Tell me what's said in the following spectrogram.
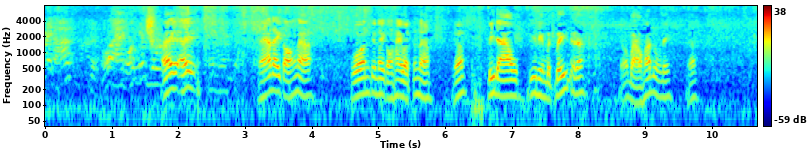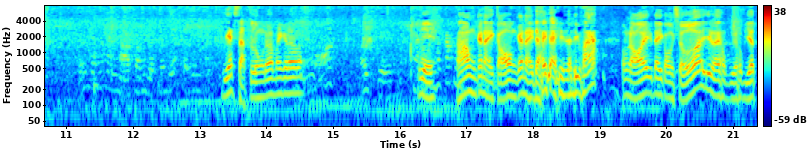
Bay hả? Ủa ai bỏ ghép vô? ê ê nè, ở đây còn nè. Quên, trên đây còn hai bịch nữa nè. Đó, bí đao với thêm bịch bí nữa đó. Đó, bào hết luôn đi. Đó. Vét sạch luôn đó, mấy cái đó. Cái gì? Không, cái này còn, cái này để đây là đi phát. Ông nội, đây còn sữa với lại hộp hộp dịch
